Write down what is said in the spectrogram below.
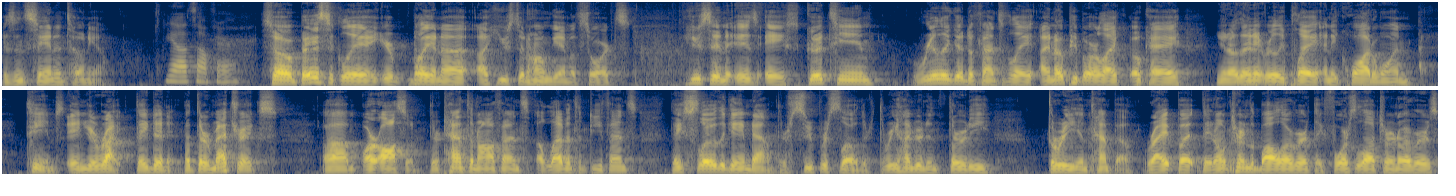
is in San Antonio. Yeah, that's not fair. So basically, you're playing a, a Houston home game of sorts. Houston is a good team, really good defensively. I know people are like, okay, you know, they didn't really play any quad one teams. And you're right, they didn't. But their metrics um, are awesome. They're 10th in offense, 11th in defense. They slow the game down. They're super slow. They're 333 in tempo, right? But they don't turn the ball over. They force a lot of turnovers.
